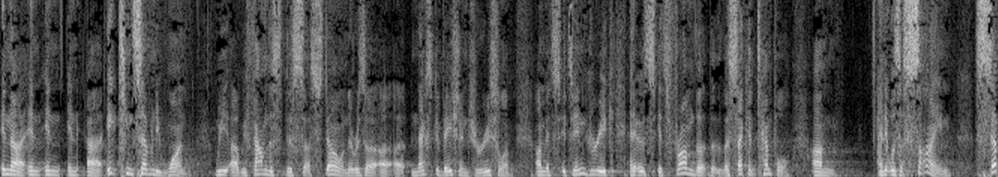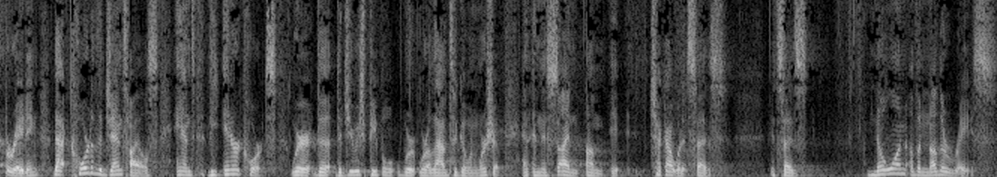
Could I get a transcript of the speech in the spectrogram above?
in, uh, in, in, in uh, 1871, we, uh, we found this, this uh, stone. There was a, a, an excavation in Jerusalem. Um, it's, it's in Greek, and it was, it's from the, the, the second temple. Um, and it was a sign separating that court of the Gentiles and the inner courts where the, the Jewish people were, were allowed to go and worship. And, and this sign, um, it, check out what it says. It says, No one of another race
